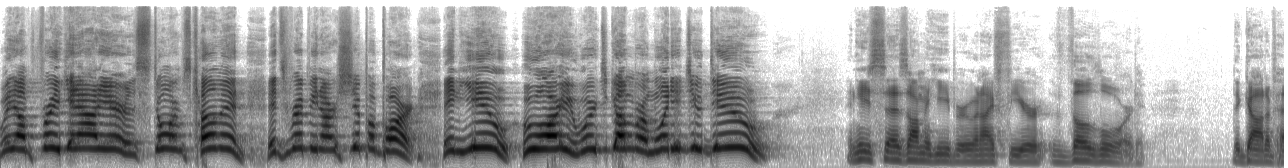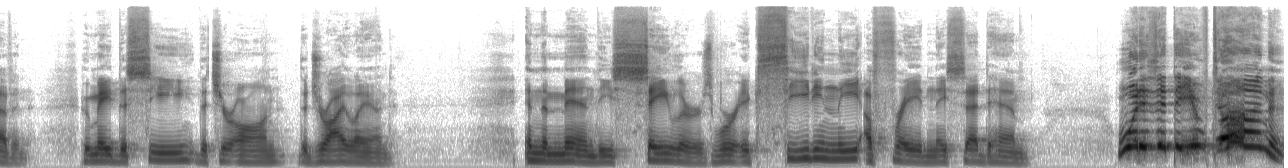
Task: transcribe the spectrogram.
I'm freaking out here. The storm's coming. It's ripping our ship apart. And you, who are you? Where'd you come from? What did you do? And he says, I'm a Hebrew and I fear the Lord, the God of heaven, who made the sea that you're on, the dry land. And the men, these sailors, were exceedingly afraid, and they said to him, what is it that you've done?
